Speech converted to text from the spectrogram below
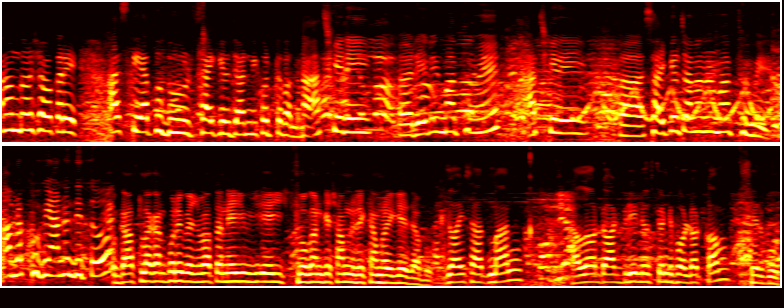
আনন্দ সহকারে আজকে এত দূর সাইকেল জার্নি করতে পারলাম। আজকের এই রেলির মাধ্যমে আজকের এই সাইকেল চালানোর মাধ্যমে আমরা খুবই আনন্দিত। গাছ লাগান পরিবেশ বাতান এই এই স্লোগানকে সামনে রেখে আমরা এগিয়ে যাব। Joy Sadman hello dot green news twenty four dot com Sherpur.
